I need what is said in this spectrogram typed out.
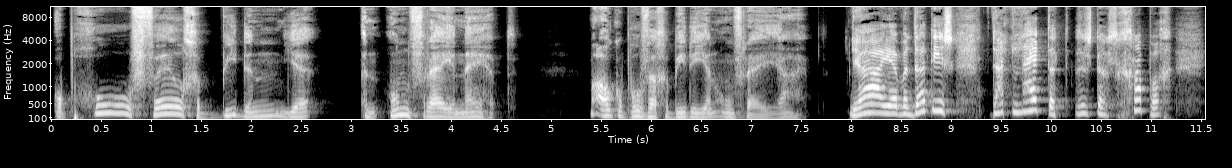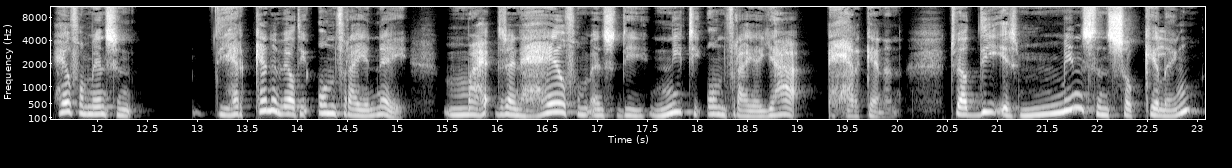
op hoeveel gebieden je een onvrije nee hebt. Maar ook op hoeveel gebieden je een onvrije ja hebt. Ja, ja, maar dat is, dat lijkt, dat, dat, is, dat is grappig. Heel veel mensen, die herkennen wel die onvrije nee. Maar er zijn heel veel mensen die niet die onvrije ja herkennen. Terwijl die is minstens zo killing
